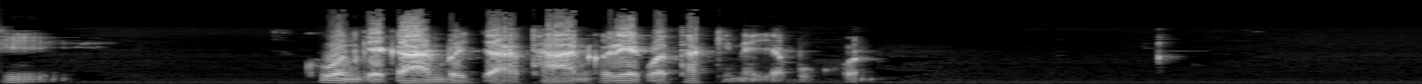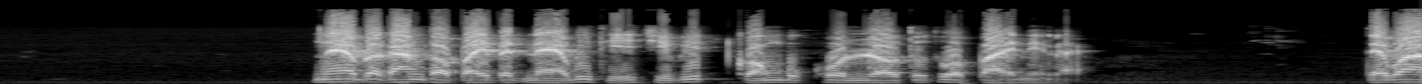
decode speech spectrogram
ที่ควรแก่การบริจาคทานเขาเรียกว่าทักกินายบุคคล แนวประการต่อไปเป็นแนววิถีชีวิตของบุคคลเราทั่วไปนี่แหละ แต่ว่า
